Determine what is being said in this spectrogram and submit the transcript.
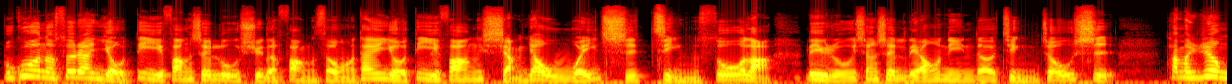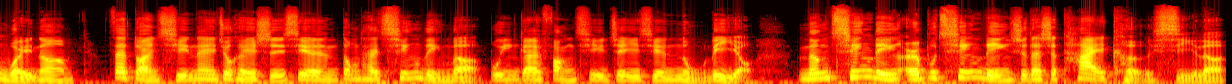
不过呢，虽然有地方是陆续的放松啊，但也有地方想要维持紧缩啦。例如像是辽宁的锦州市，他们认为呢，在短期内就可以实现动态清零了，不应该放弃这一些努力哦。能清零而不清零实在是太可惜了，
